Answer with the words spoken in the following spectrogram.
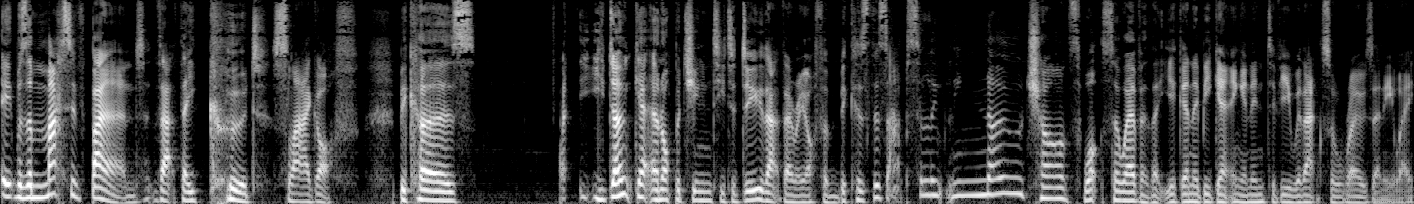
It was a massive band that they could slag off because you don't get an opportunity to do that very often because there's absolutely no chance whatsoever that you're going to be getting an interview with Axl Rose anyway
